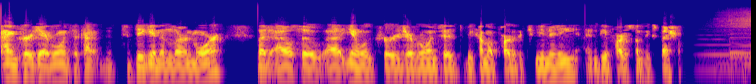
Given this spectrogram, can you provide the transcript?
I encourage everyone to kind of to dig in and learn more. But I also, uh, you know, encourage everyone to, to become a part of the community and be a part of something special.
